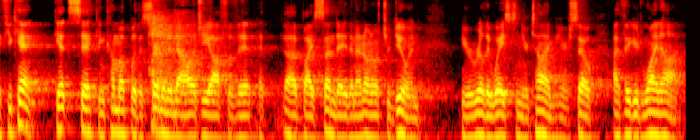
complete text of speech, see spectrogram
if you can't get sick and come up with a sermon analogy off of it at, uh, by Sunday, then I don't know what you're doing. You're really wasting your time here. So I figured, why not?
